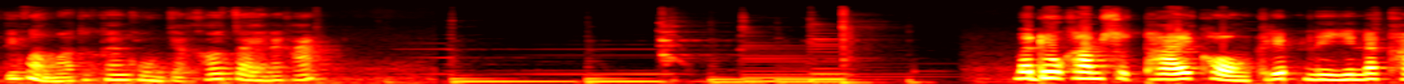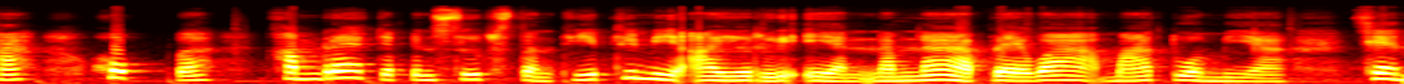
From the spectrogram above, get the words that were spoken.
ที่หวังว่าทุกท่านคงจะเข้าใจนะคะ มาดูคำสุดท้ายของคลิปนี้นะคะฮบปะคำแรกจะเป็น substantive ที่มี i หรือ n นำหน้าแปลว่า ม้าตัวเมีย เช่น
